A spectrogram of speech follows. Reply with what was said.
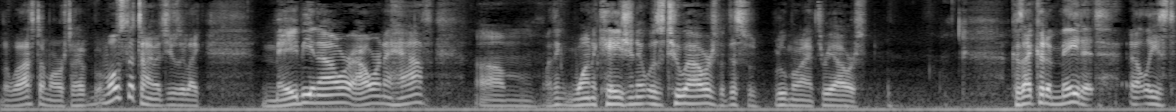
the last time I was, but most of the time it's usually like maybe an hour, hour and a half. Um, I think one occasion it was two hours, but this was blew my mind three hours because I could have made it at least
